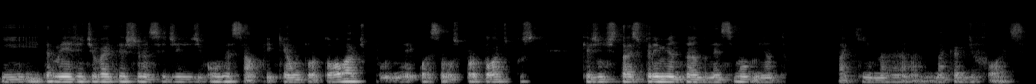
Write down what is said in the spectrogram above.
e, também a gente vai ter chance de, de conversar o que, que é um protótipo, né, quais são os protótipos que a gente está experimentando nesse momento aqui na, na Credifóis.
